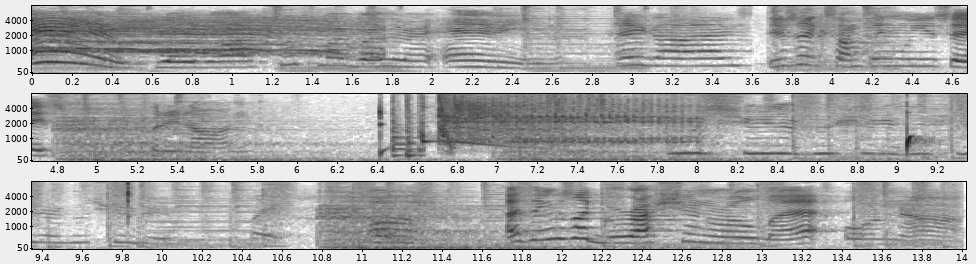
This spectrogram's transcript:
in Roblox with my brother Amin. Hey guys. There's like something when you say put it on. Who's shooter? Who's shooter? Who's shooter? Who's shooter? Wait. Uh, I think it's like Russian roulette or not.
